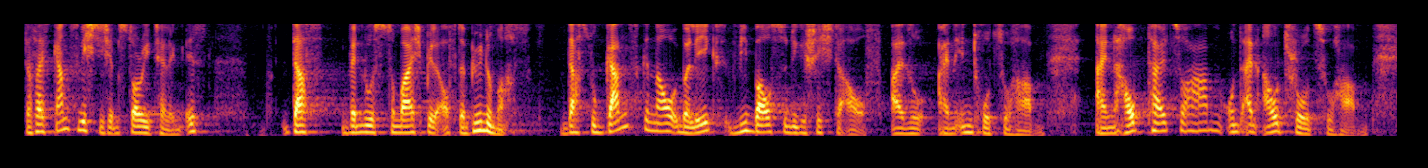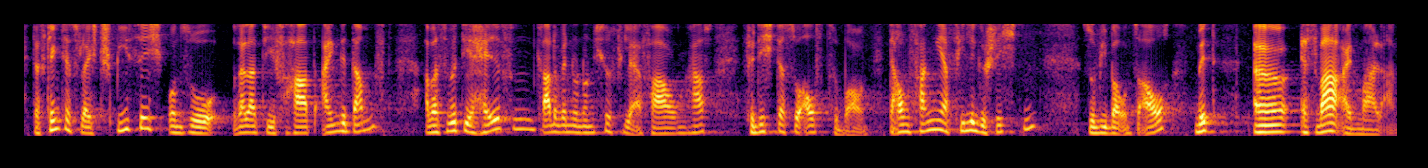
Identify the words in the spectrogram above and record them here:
Das heißt, ganz wichtig im Storytelling ist, dass, wenn du es zum Beispiel auf der Bühne machst, dass du ganz genau überlegst, wie baust du die Geschichte auf. Also ein Intro zu haben, einen Hauptteil zu haben und ein Outro zu haben. Das klingt jetzt vielleicht spießig und so relativ hart eingedampft, aber es wird dir helfen, gerade wenn du noch nicht so viele Erfahrungen hast, für dich das so aufzubauen. Darum fangen ja viele Geschichten, so wie bei uns auch, mit äh, Es war einmal an.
